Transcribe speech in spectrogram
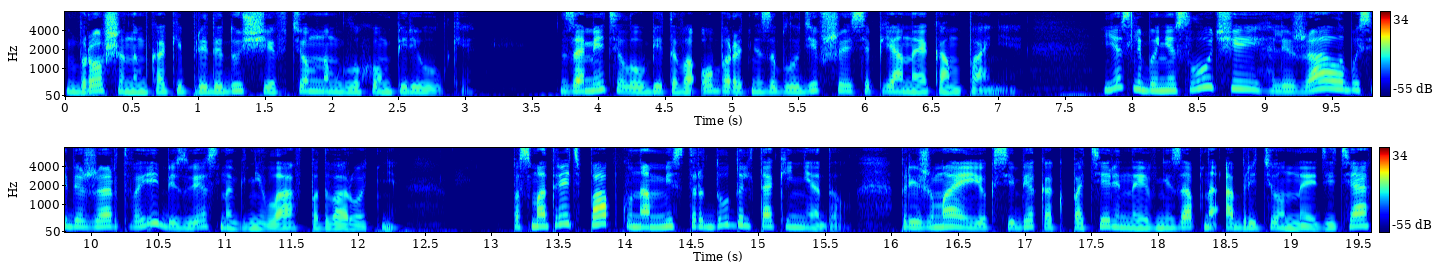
брошенным, как и предыдущие, в темном глухом переулке. Заметила убитого оборотня заблудившаяся пьяная компания — если бы не случай, лежала бы себе жертва и безвестно гнила в подворотне. Посмотреть папку нам мистер Дудль так и не дал, прижимая ее к себе как потерянное внезапно обретенное дитя,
